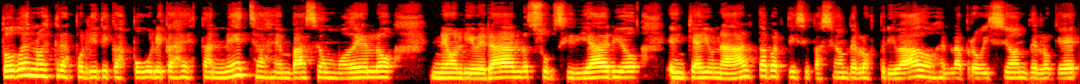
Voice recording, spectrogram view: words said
Todas nuestras políticas públicas están hechas en base a un modelo neoliberal, subsidiario, en que hay una alta participación de los privados en la provisión de lo que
